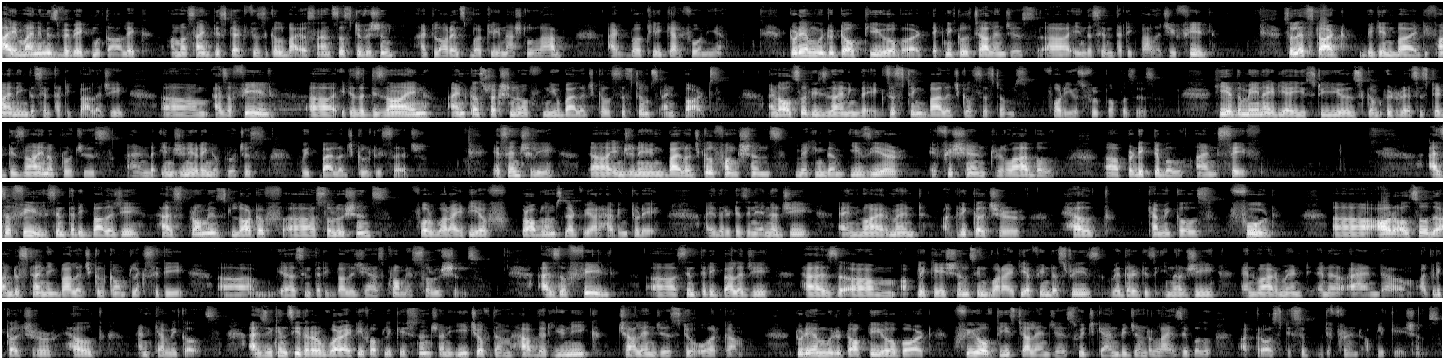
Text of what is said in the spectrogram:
Hi, my name is Vivek Mutalik. I'm a scientist at Physical Biosciences Division at Lawrence Berkeley National Lab at Berkeley, California. Today I'm going to talk to you about technical challenges uh, in the synthetic biology field. So let's start, begin by defining the synthetic biology. Um, as a field, uh, it is a design and construction of new biological systems and parts, and also designing the existing biological systems for useful purposes. Here the main idea is to use computer assisted design approaches and engineering approaches with biological research. Essentially, uh, engineering biological functions, making them easier, efficient, reliable, uh, predictable, and safe. As a field, synthetic biology has promised lot of uh, solutions for variety of problems that we are having today. Either it is in energy, environment, agriculture, health, chemicals, food, or also the understanding biological complexity, yeah, synthetic biology has promised solutions. As a field, uh, synthetic biology has um, applications in variety of industries, whether it is energy, environment, and, uh, and um, agriculture, health, and chemicals. As you can see, there are a variety of applications and each of them have their unique challenges to overcome. Today I'm going to talk to you about few of these challenges which can be generalizable across different applications.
